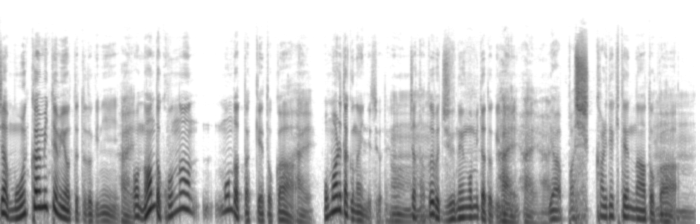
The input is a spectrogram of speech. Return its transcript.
じゃあもう一回見てみようって言った時に、はい。あなんだこんなもんだったっけとか、はい。思われたくないんですよね。うんうんじゃあ例えば10年後見た時に、はいはいはい。やっぱしっかりできてんなとか、うんうん。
